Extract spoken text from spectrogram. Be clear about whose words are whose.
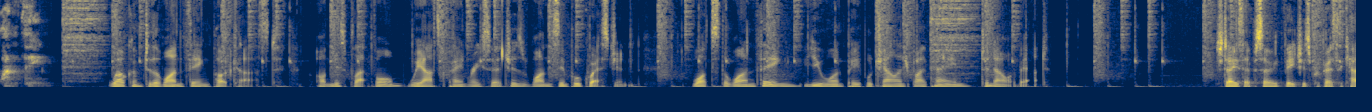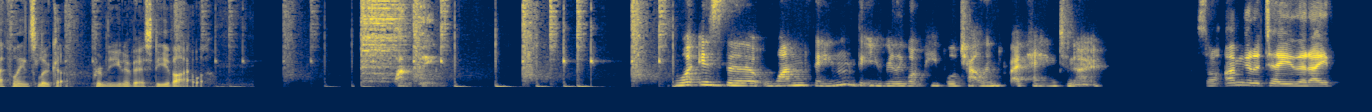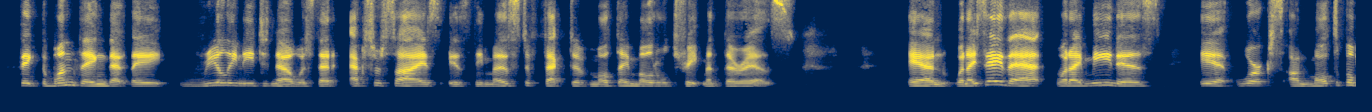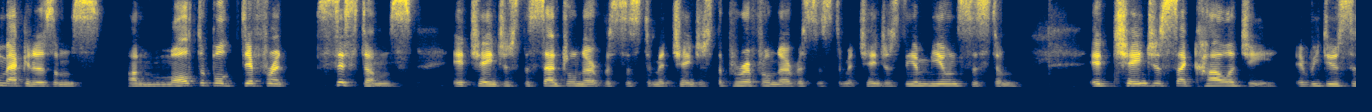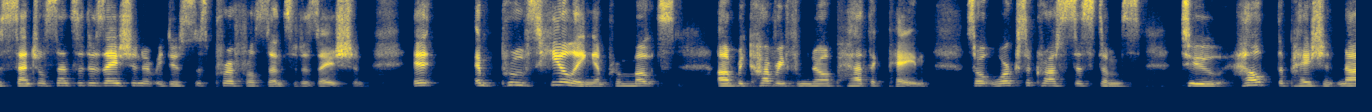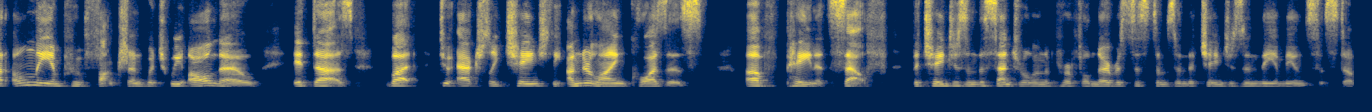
Speaker 1: One thing.
Speaker 2: Welcome to the One Thing podcast. On this platform, we ask pain researchers one simple question What's the one thing you want people challenged by pain to know about? Today's episode features Professor Kathleen Sluka from the University of Iowa.
Speaker 1: One thing.
Speaker 3: What is the one thing that you really want people challenged by pain to know?
Speaker 4: So I'm going to tell you that I think the one thing that they really need to know is that exercise is the most effective multimodal treatment there is. And when I say that, what I mean is it works on multiple mechanisms, on multiple different systems. It changes the central nervous system, it changes the peripheral nervous system, it changes the immune system, it changes psychology, it reduces central sensitization, it reduces peripheral sensitization. It improves healing and promotes uh, recovery from neuropathic pain. So it works across systems to help the patient not only improve function, which we all know it does, but to actually change the underlying causes of pain itself, the changes in the central and the peripheral nervous systems and the changes in the immune system.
